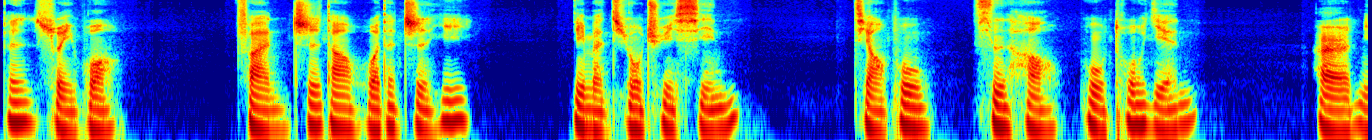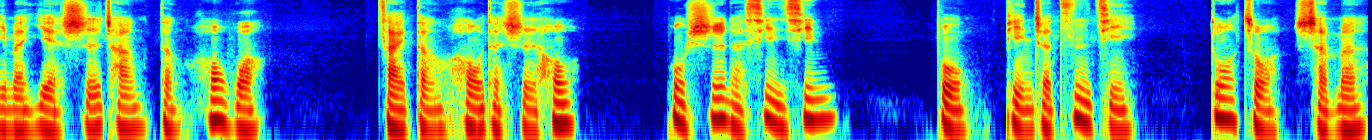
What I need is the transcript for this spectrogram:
跟随我。凡知道我的旨意，你们就去行。脚步丝毫不拖延，而你们也时常等候我，在等候的时候，不失了信心，不凭着自己多做什么。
